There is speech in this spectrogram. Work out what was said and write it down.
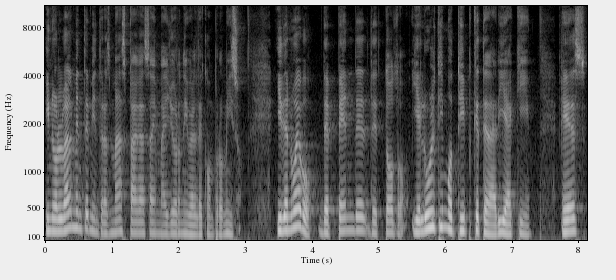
y normalmente mientras más pagas hay mayor nivel de compromiso. Y de nuevo, depende de todo. Y el último tip que te daría aquí es,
